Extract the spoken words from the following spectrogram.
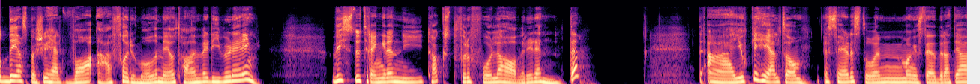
Og det spørs jo helt hva er formålet med å ta en verdivurdering? Hvis du trenger en ny takst for å få lavere rente Det er jo ikke helt sånn Jeg ser det står mange steder at ja,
